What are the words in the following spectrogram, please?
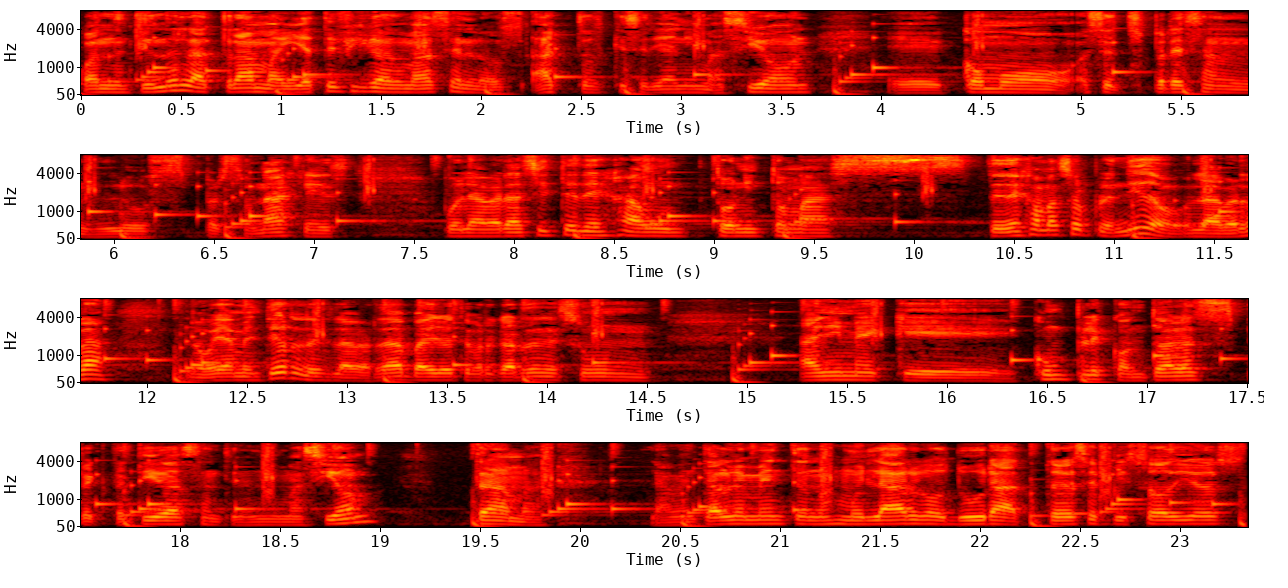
cuando entiendes la trama y ya te fijas más en los actos que sería animación, eh, cómo se expresan los personajes, pues la verdad sí te deja un tonito más te deja más sorprendido, la verdad. No voy a mentirles, la verdad, Violet Evergarden es un anime que cumple con todas las expectativas ante animación. Trama. Lamentablemente no es muy largo, dura tres episodios.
